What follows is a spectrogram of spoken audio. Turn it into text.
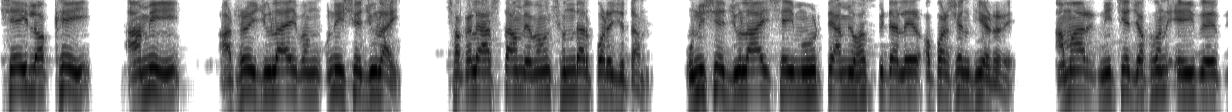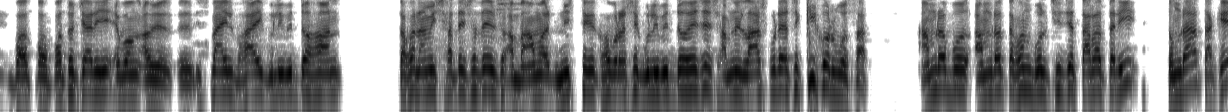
সেই লক্ষ্যেই আমি আঠারোই জুলাই এবং উনিশে জুলাই সকালে আসতাম এবং সন্ধ্যার পরে যেতাম। উনিশে জুলাই সেই মুহূর্তে আমি হসপিটালের অপারেশন থিয়েটারে আমার নিচে যখন এই পথচারী এবং ইসমাইল ভাই গুলিবিদ্ধ হন তখন আমি সাথে সাথে আমার নিচ থেকে খবর আসে, গুলিবিদ্ধ হয়েছে, সামনে লাশ পড়ে আছে, কি করব স্যার? আমরা আমরা তখন বলছি যে তাড়াতাড়ি তোমরা তাকে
